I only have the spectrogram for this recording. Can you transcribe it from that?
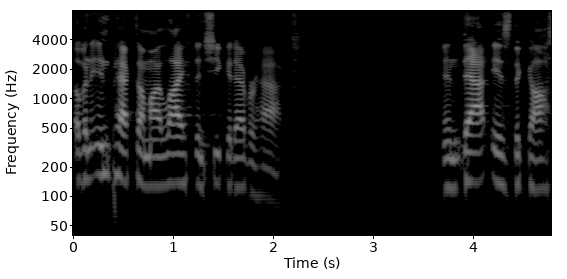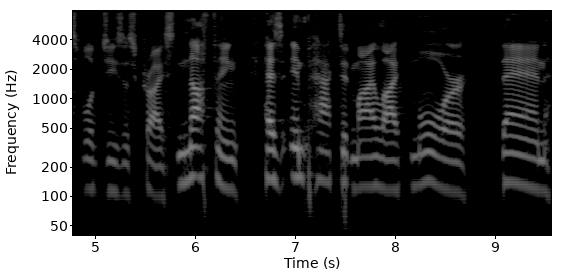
of an impact on my life than she could ever have. And that is the gospel of Jesus Christ. Nothing has impacted my life more than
